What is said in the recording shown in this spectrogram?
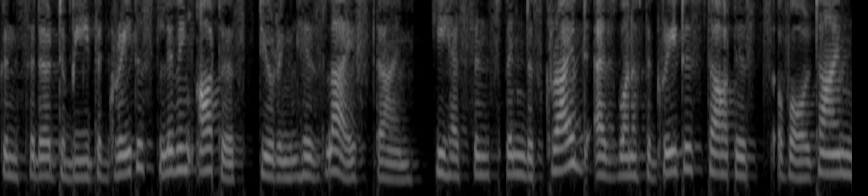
Considered to be the greatest living artist during his lifetime, he has since been described as one of the greatest artists of all time.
